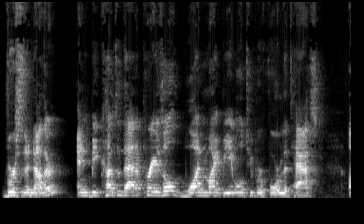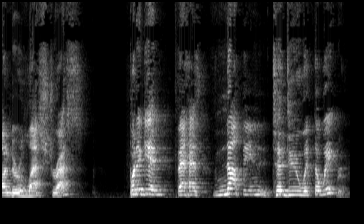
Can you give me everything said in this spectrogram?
versus another. And because of that appraisal, one might be able to perform the task under less stress. But again, that has nothing to do with the weight room.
